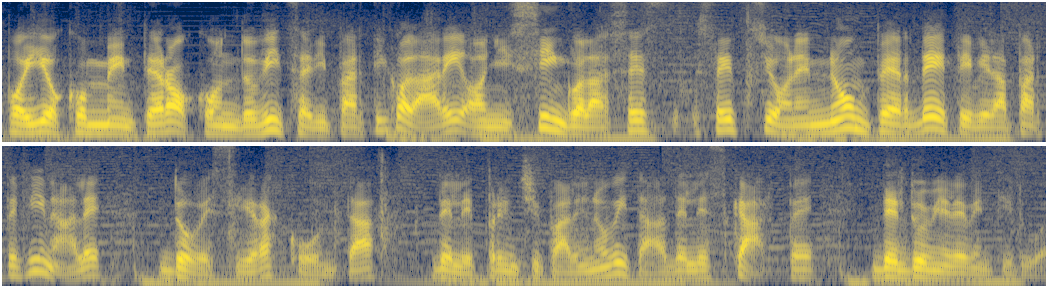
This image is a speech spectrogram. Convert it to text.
poi io commenterò con dovizia di particolari ogni singola se sezione, non perdetevi la parte finale dove si racconta delle principali novità delle scarpe del 2022.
